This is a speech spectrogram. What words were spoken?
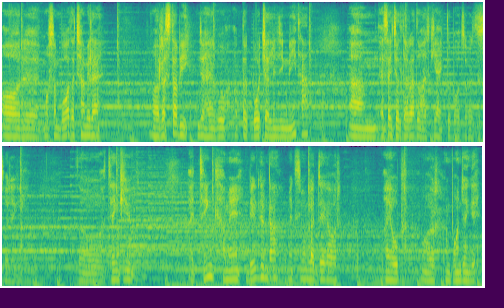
और मौसम बहुत अच्छा मिला है। और रास्ता भी जो है वो अब तक बहुत चैलेंजिंग नहीं था। ऐसा ही चलता रहा तो आज की हाइक तो बहुत ज़बरदस्त हो जाएगी। तो थैंक यू आई थिंक हमें डेढ़ घंटा मैक्सिमम लग जाएगा और आई होप और हम पहुँच जाएँगे।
